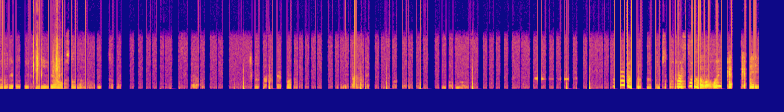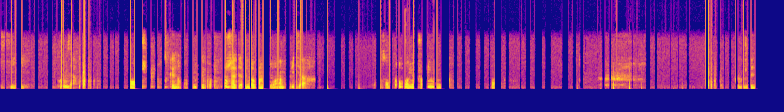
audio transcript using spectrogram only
Now they will be there also now. Thank you. from the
